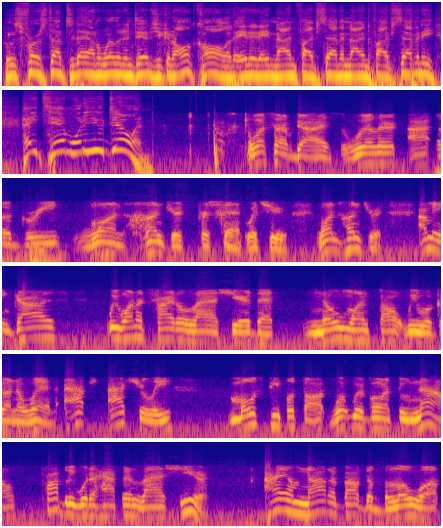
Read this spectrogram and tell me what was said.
who's first up today on Willard and Dibs. You can all call at 888-957-9570. Hey, Tim, what are you doing? What's up, guys? Willard, I agree 100% with you. 100. I mean, guys, we won a title last year that no one thought we were going to win. Actually, most people thought what we're going through now probably would have happened last year. I am not about to blow up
